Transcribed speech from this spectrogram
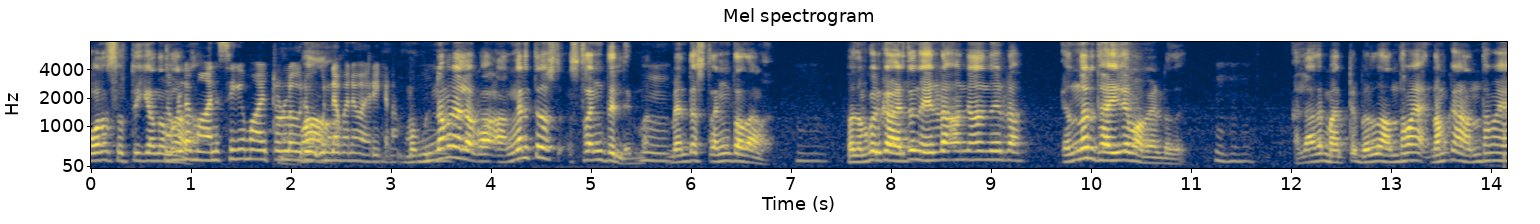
ബോധം സൃഷ്ടിക്കാൻ നമ്മുടെ മാനസികമായിട്ടുള്ള ഒരു. ഉന്നമനമായിരിക്കണം. ഉന്നമനമല്ല അങ്ങനത്തെ സ്ട്രെങ്ത് ഇല്ലേ? മെന്റൽ സ്ട്രെങ്ത് അതാണ്. അപ്പൊ നമുക്ക് നമുക്കൊരു കാര്യത്തെ നേരിടാം ഞാൻ നേരിടാം എന്നൊരു ധൈര്യമാണ് വേണ്ടത്. അല്ലാതെ മറ്റ് വെറുതെ അന്ധമായ നമുക്ക് അന്ധമായ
